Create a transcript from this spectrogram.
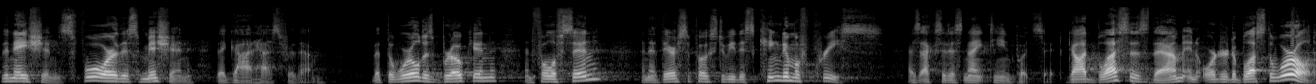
the nations, for this mission that God has for them. That the world is broken and full of sin, and that they're supposed to be this kingdom of priests, as Exodus 19 puts it. God blesses them in order to bless the world.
